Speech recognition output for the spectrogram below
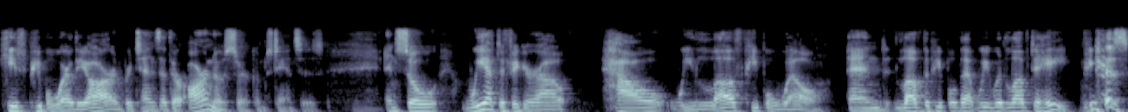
keeps people where they are and pretends that there are no circumstances. Mm-hmm. And so we have to figure out how we love people well and love the people that we would love to hate. Because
